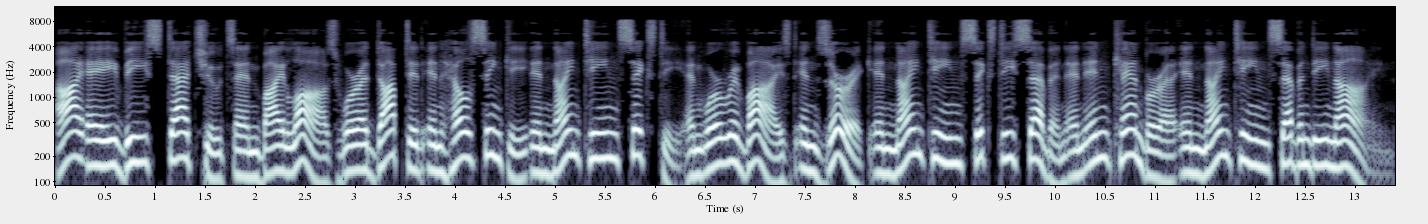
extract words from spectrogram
IAV statutes and bylaws were adopted in Helsinki in 1960 and were revised in Zurich in 1967 and in Canberra in 1979.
